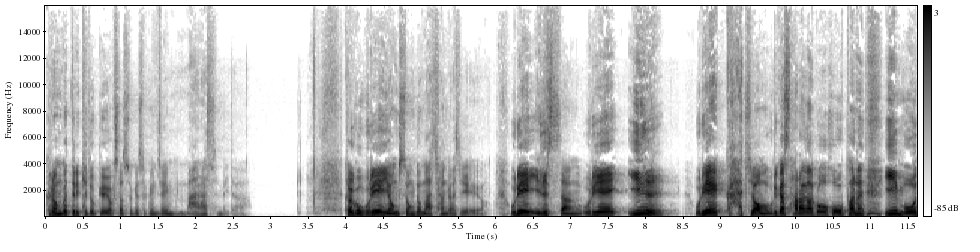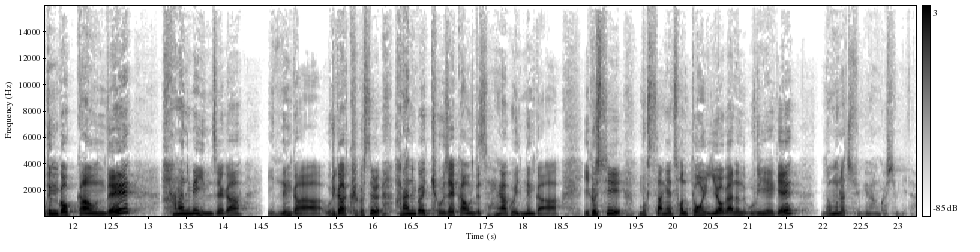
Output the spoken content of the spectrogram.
그런 것들이 기독교 역사 속에서 굉장히 많았습니다. 결국 우리의 영성도 마찬가지예요. 우리의 일상, 우리의 일, 우리의 가정, 우리가 살아가고 호흡하는 이 모든 것 가운데 하나님의 임재가 있는가? 우리가 그것을 하나님과의 교제 가운데서 행하고 있는가? 이것이 묵상의 전통을 이어가는 우리에게 너무나 중요한 것입니다.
